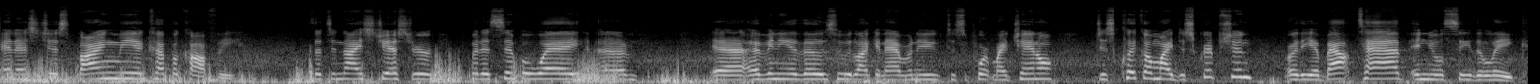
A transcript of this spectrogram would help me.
and it's just buying me a cup of coffee. Such a nice gesture, but a simple way um, uh, of any of those who would like an avenue to support my channel. Just click on my description or the About tab and you'll see the link.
